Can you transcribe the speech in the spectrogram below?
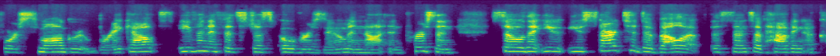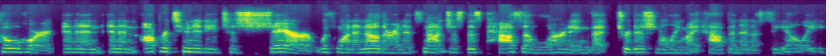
for small group breakouts, even if it's just over Zoom and not in person, so that you, you start to develop a sense of having a cohort and an, and an opportunity to share with one another. And it's not just this passive learning that traditionally might happen in a CLE.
